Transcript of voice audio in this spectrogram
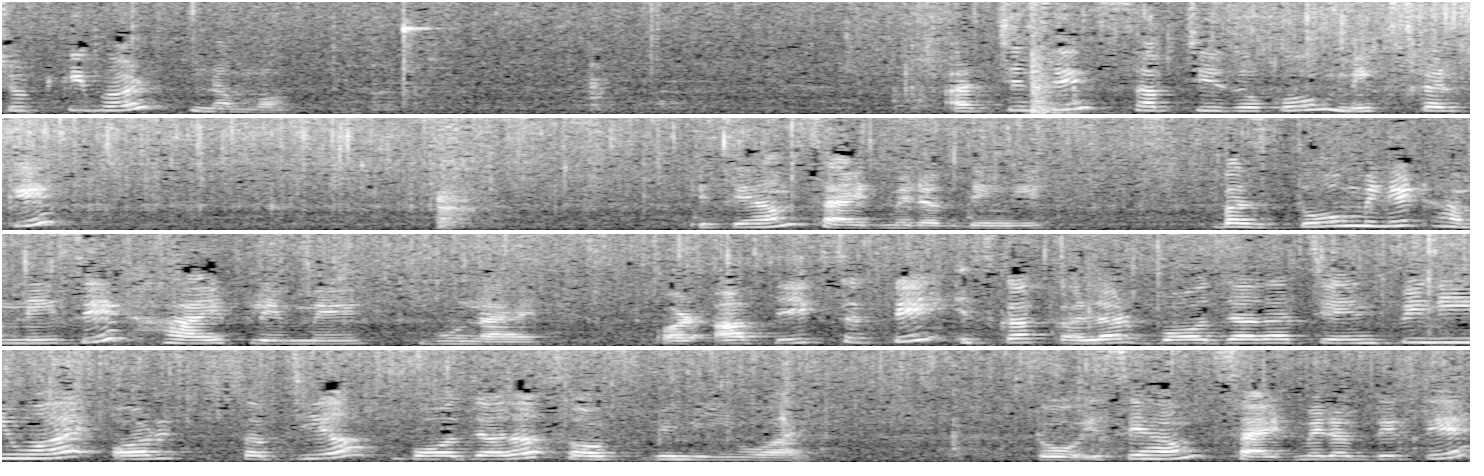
चुटकी भर नमक। अच्छे से सब चीज़ों को मिक्स करके इसे हम साइड में रख देंगे। बस दो मिनट हमने इसे हाई फ्लेम में भुना है। और आप देख सकते हैं, इसका कलर बहुत ज़्यादा चेंज भी नहीं हुआ है और सब्ज़ियाँ बहुत ज़्यादा सॉफ्ट भी नहीं हुआ है। तो इसे हम साइड में रख देते हैं।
